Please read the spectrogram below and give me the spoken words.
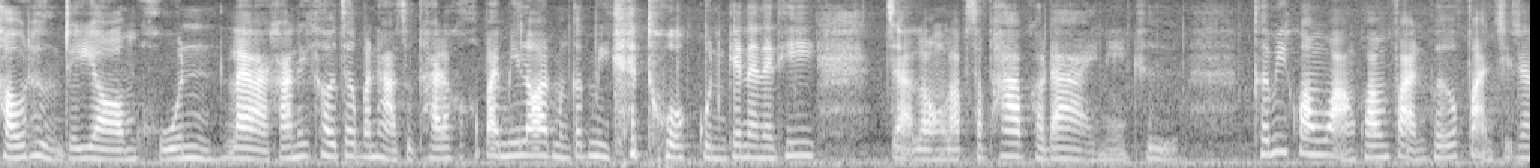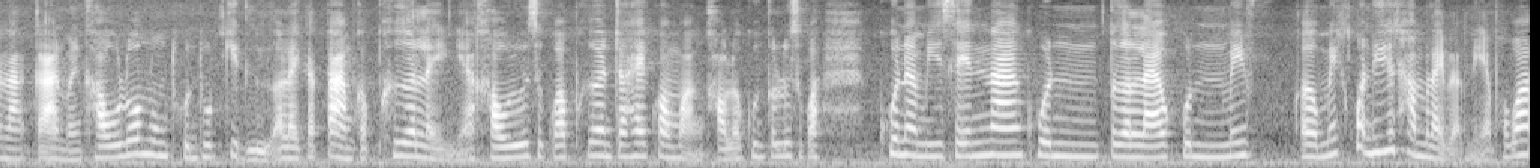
เขาถึงจะยอมคุณ หลาย ๆ ครั้งที่เขาเจอปัญหาสุดท้ายแล้วเขาไปไม่รอดมันก็มีแค่ตัวคุณแค่นั้นนที่จะรองรับสภาพเขาได้นี่คือเขามีความหวังความฝันเพ้อฝันจินตนาการเหมือนเขาร่วมลงทุนธุรกิจหรืออะไรก็ตามกับเพื่อนอะไรอย่างเงี้ยเขารู้สึกว่าเพื่อนจะให้ความหวังเขาแล้วคุณก็รู้สึกว่า คุณอะมีเซนส์นะคุณเตือนแล้วคุณไม่เออไม่ควรที่จะทำอะไรแบบนี้ เพราะว่า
